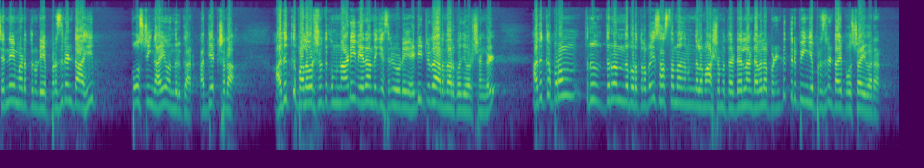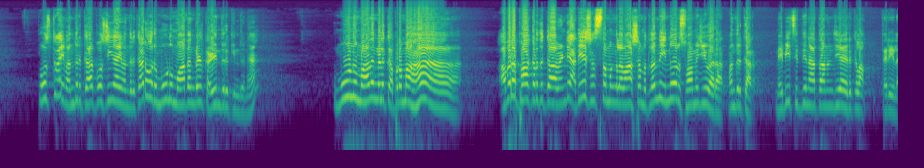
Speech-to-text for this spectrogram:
சென்னை மடத்தினுடைய பிரசிடெண்ட் ஆகி போஸ்டிங் ஆகி வந்திருக்கார் அத்தியக்ஷரா. அதுக்கு பல வருஷத்துக்கு முன்னாடி வேதாந்த கேசரியுடைய எடிட்டராக இருந்தார் கொஞ்சம் வருஷங்கள். அதுக்கப்புறம் திரு திருவனந்தபுரத்தில் போய் சஸ்தமங்கலம் ஆசிரமத்தை எல்லாம் டெவலப் பண்ணிட்டு திருப்பி இங்கே பிரசிடென்ட் ஆகி போஸ்ட் ஆகி வரார் போஸ்ட் ஆகி வந்திருக்கார் போஸ்டிங் ஆகி வந்திருக்கார் ஒரு மூணு மாதங்கள் கழிந்திருக்கின்றன. மூணு மாதங்களுக்கு அப்புறமாக அவரை பார்க்கறதுக்காக வேண்டி அதே சஸ்தமங்கலம் ஆசிரமத்திலேருந்து இன்னொரு சுவாமிஜி வரார் வந்திருக்கார். மேபி சித்திநாத்தானந்தியா இருக்கலாம் தெரியல.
